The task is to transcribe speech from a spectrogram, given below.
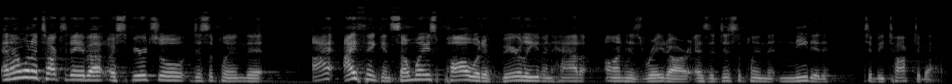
And I want to talk today about a spiritual discipline that I, I think in some ways Paul would have barely even had on his radar as a discipline that needed to be talked about.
